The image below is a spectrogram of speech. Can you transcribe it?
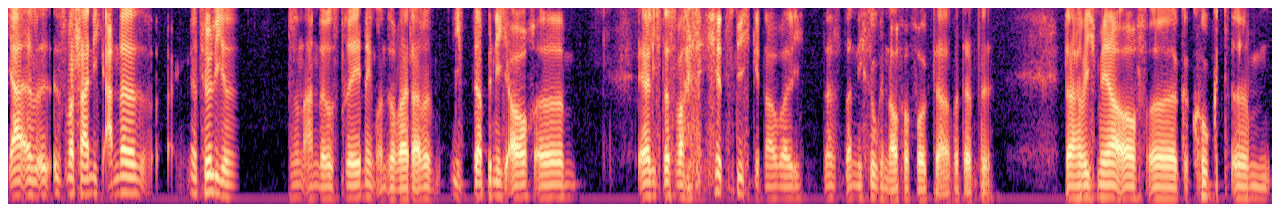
ja, ist wahrscheinlich anders. Natürlich ist es ein anderes Training und so weiter, aber ich, da bin ich auch ähm, ehrlich, das weiß ich jetzt nicht genau, weil ich das dann nicht so genau verfolgt habe. Da, da habe ich mehr auf äh, geguckt, ähm,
